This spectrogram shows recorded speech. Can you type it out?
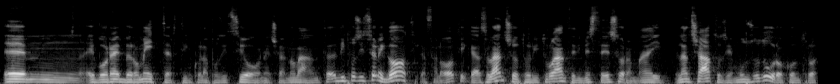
ehm, e vorrebbero metterti in quella posizione, cioè a 90, di posizione gotica, falotica, slancio autoritruante di me stesso, oramai lanciatosi a muso duro contro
